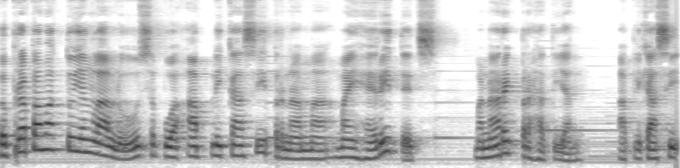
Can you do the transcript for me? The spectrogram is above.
Beberapa waktu yang lalu, sebuah aplikasi bernama MyHeritage menarik perhatian. Aplikasi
